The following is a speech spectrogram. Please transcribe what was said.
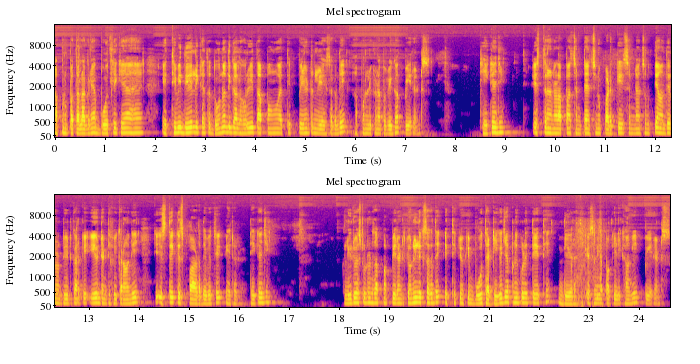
ਆਪਾਂ ਨੂੰ ਪਤਾ ਲੱਗ ਰਿਹਾ ਬੋਥ ਲਿਖਿਆ ਹੈ। ਇੱਥੇ ਵੀ ਦੇਰ ਲਿਖਿਆ, ਤਾਂ ਦੋਨਾਂ ਦੀ ਗੱਲ ਹੋ ਰਹੀ ਹੈ, ਤਾਂ ਆਪਾਂ ਨੂੰ ਇੱਥੇ ਪੇਰੈਂਟ ਨਹੀਂ ਲਿਖ ਸਕਦੇ, ਆਪਾਂ ਨੂੰ ਲਿਖਣਾ ਪਵੇਗਾ ਪੇਰੈਂਟਸ ਠੀਕ ਹੈ ਜੀ? ਇਸ ਤਰ੍ਹਾਂ ਨਾਲ ਆਪਾਂ ਸੈਂਟੈਂਸ ਨੂੰ ਪੜ੍ਹ ਕੇ ਸੈਂਟੈਂਸ ਨੂੰ ਧਿਆਨ ਦੇ ਨਾਲ ਰੀਡ ਕਰਕੇ ਇਹ ਆਇਡੈਂਟੀਫਾਈ ਕਰਾਂਗੇ ਕਿ ਇਸ ਤੇ ਕਿਸ ਪਾਰਟ ਦੇ ਵਿੱਚ ਏਰਰ ਹੈ, ਠੀਕ ਹੈ ਜੀ? ਕਲੀਅਰ ਹੈ ਸਟੂਡੈਂਟਸ ਆਪਾਂ ਪੇਰੈਂਟ ਕਿਉਂ ਨਹੀਂ ਲਿਖ ਸਕਦੇ? ਇੱਥੇ ਕਿਉਂਕਿ ਬੋਥ ਹੈ, ਠੀਕ ਹੈ ਜੀ ਆਪਣੇ ਕੋਲੇ ਤੇ ਇੱਥੇ ਦੇਰ ਹੈ। ਇਸ ਲਈ ਆਪਾਂ ਕੀ ਲਿਖਾਂਗੇ? ਪੇਰੈਂਟਸ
